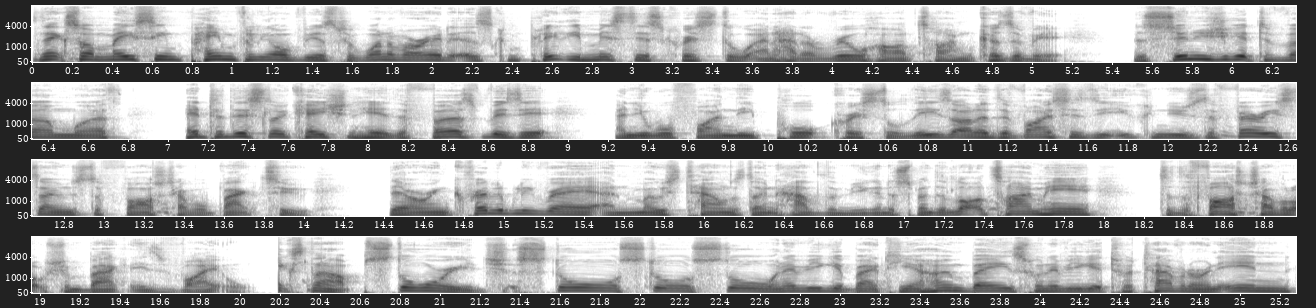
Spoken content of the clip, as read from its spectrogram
The next one may seem painfully obvious, but one of our editors completely missed this crystal and had a real hard time because of it. As soon as you get to Vernworth, head to this location here, the first visit, and you will find the port crystal. These are the devices that you can use the ferry stones to fast travel back to. They are incredibly rare and most towns don't have them. You're going to spend a lot of time here, so the fast travel option back is vital. Next up, storage. Store, store, store. Whenever you get back to your home base, whenever you get to a tavern or an inn,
